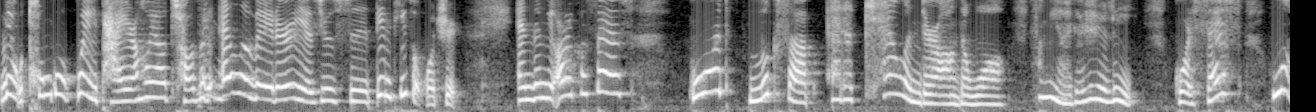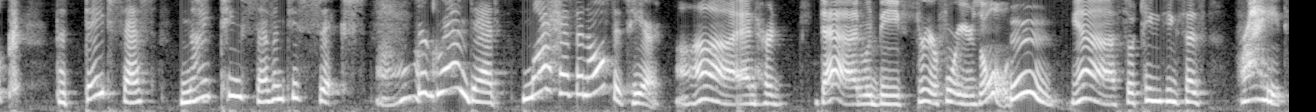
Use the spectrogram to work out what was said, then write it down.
要通过柜台，然后要朝这个 elevator，也就是电梯走过去。And then the article says, Gord looks up at a calendar on the wall，上面有一个日历。Gord says, "Look, the date says 1976. Your granddad might have an office here." Ah, and her dad would be three or four years old. Hmm. Yeah, so Ting Ting says, right,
